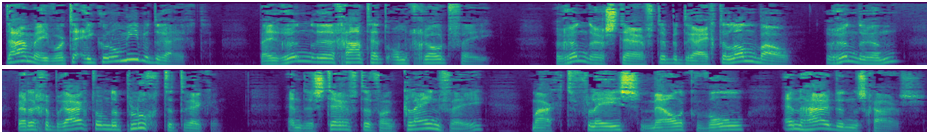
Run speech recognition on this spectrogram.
Daarmee wordt de economie bedreigd. Bij runderen gaat het om groot vee. Rundersterfte bedreigt de landbouw. Runderen werden gebruikt om de ploeg te trekken. En de sterfte van kleinvee maakt vlees, melk, wol en huiden schaars.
